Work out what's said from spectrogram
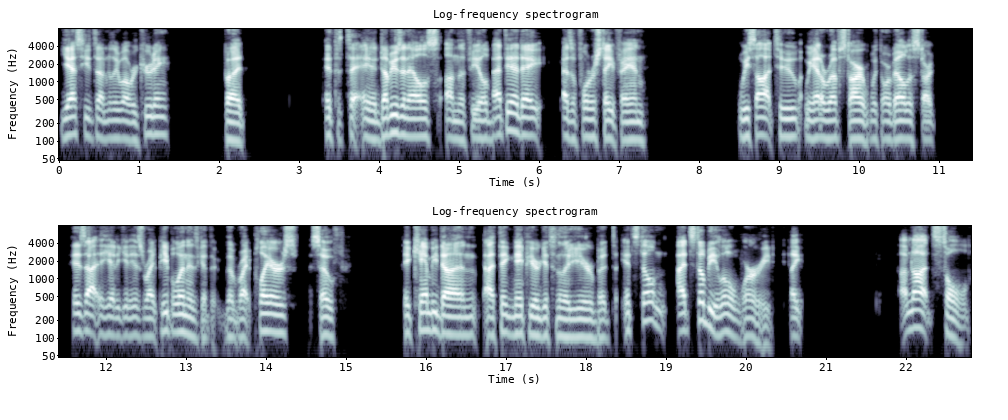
Yes, he's done really well recruiting, but it's the and W's and L's on the field. At the end of the day, as a Florida State fan, we saw it too. We had a rough start with Norvell to start his. He had to get his right people in and get the, the right players. So it can be done. I think Napier gets another year, but it's still. I'd still be a little worried. Like I'm not sold.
